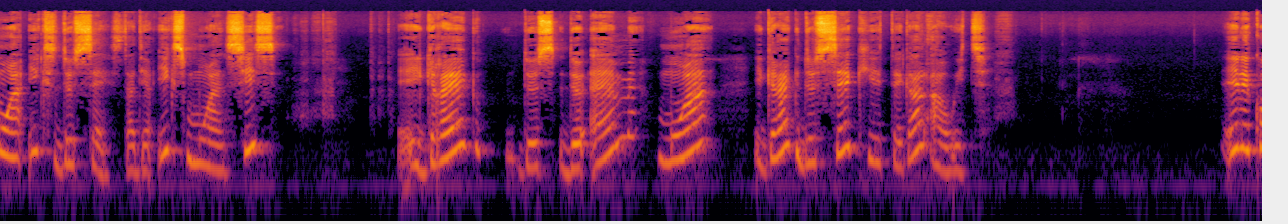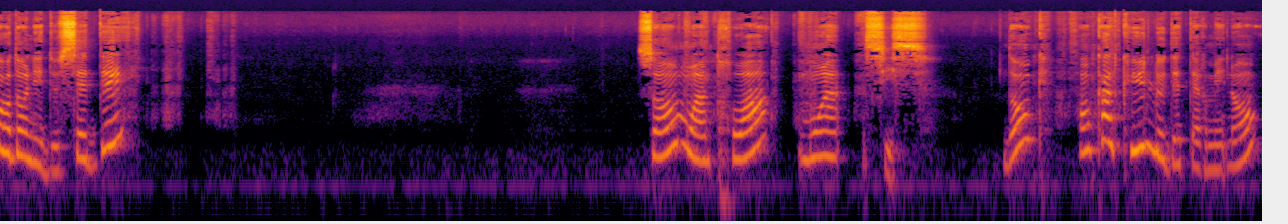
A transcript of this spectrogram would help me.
moins x de C, c'est-à-dire x moins 6 et y de, de M moins y de C qui est égal à 8. Et les coordonnées de CD sont moins 3, moins 6. Donc, on calcule le déterminant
